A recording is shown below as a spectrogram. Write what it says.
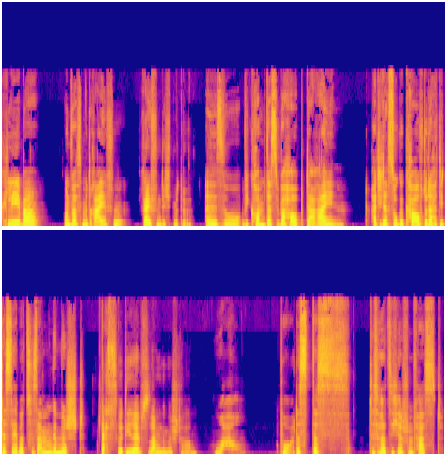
Kleber und was mit Reifen? Reifendichtmittel. Also, wie kommt das überhaupt da rein? Hat die das so gekauft oder hat die das selber zusammengemischt? Das wird die selbst zusammengemischt haben. Wow. Boah, das, das, das hört sich ja schon fast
